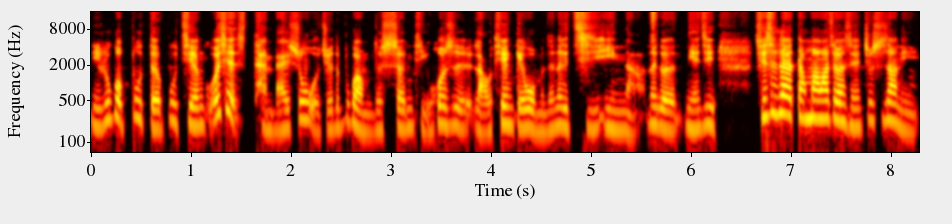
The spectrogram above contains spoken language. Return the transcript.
你如果不得不兼顾，而且坦白说，我觉得不管我们的身体，或是老天给我们的那个基因啊，那个年纪，其实，在当妈妈这段时间，就是让你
